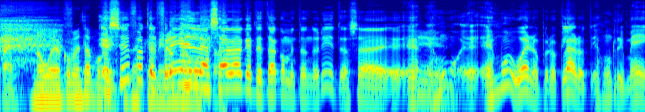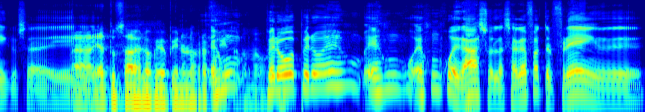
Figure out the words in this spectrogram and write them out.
bueno, no voy a comentar porque Ese Fatal no Frame me es la saga que te estaba comentando ahorita. O sea, es, es Sí. un- es muy bueno, pero claro, es un remake. O sea, Ah, eh, ya tú sabes lo que yo opino de los refritos. no pero, pero es, un- es un, es un juegazo. La saga de Fatal Frame de,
